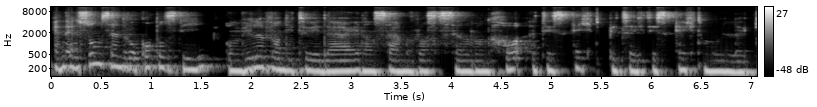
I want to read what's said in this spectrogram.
En, soms zijn er ook koppels die omwille van die twee dagen dan samen vaststellen van het is echt pittig, het is echt moeilijk.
